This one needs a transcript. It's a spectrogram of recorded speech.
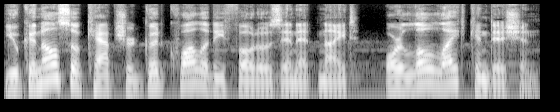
You can also capture good quality photos in at night or low light condition.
